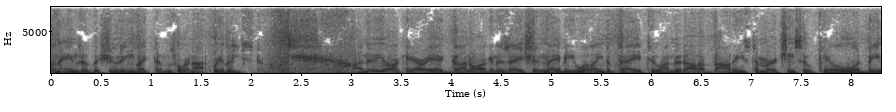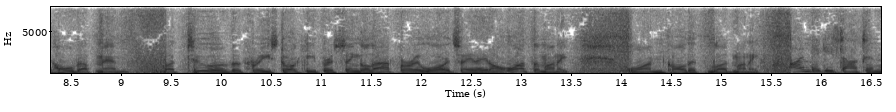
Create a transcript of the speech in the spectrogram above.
The names of the shooting victims were not released. A New York area gun organization may be willing to pay $200 bounties to merchants who kill would-be holdup men, but two of the three storekeepers singled out for rewards say they don't want the money. One called it blood money. I'm Peggy Stockton.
